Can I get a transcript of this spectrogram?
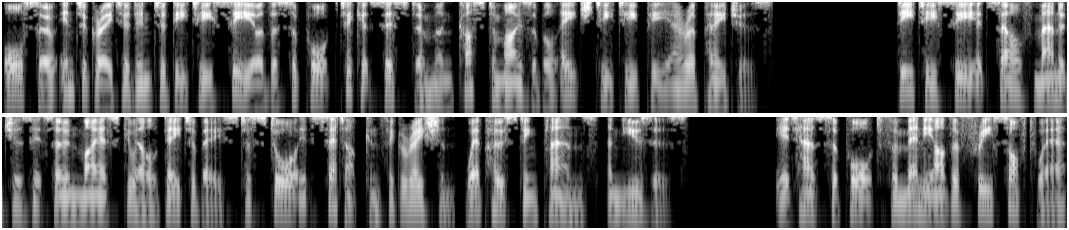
Also integrated into DTC are the support ticket system and customizable HTTP error pages. DTC itself manages its own MySQL database to store its setup configuration, web hosting plans, and users. It has support for many other free software,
